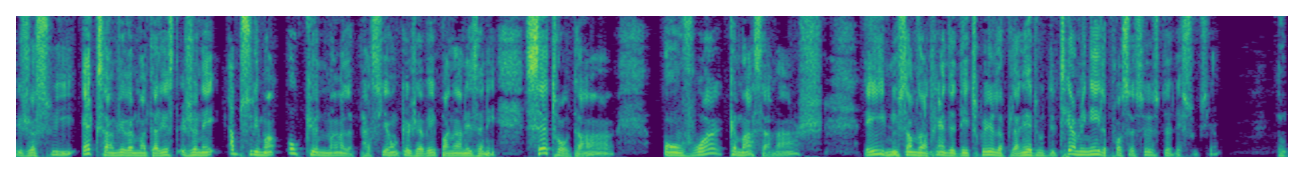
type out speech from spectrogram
je suis ex-environnementaliste. Je n'ai absolument aucunement la passion que j'avais pendant des années. C'est trop tard on voit comment ça marche et nous sommes en train de détruire la planète ou de terminer le processus de destruction. Donc,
